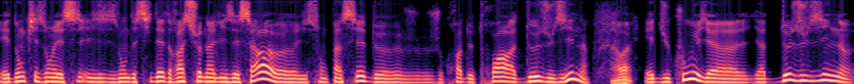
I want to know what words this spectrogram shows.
et donc ils ont ils ont décidé de rationaliser ça, ils sont passés de je, je crois de 3 à 2 usines Ah ouais. et du coup, il y a, il y a deux usines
